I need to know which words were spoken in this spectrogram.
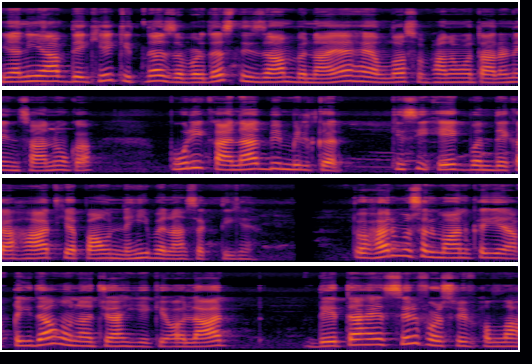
یعنی آپ دیکھیے کتنا زبردست نظام بنایا ہے اللہ سبحانہ و تعالیٰ نے انسانوں کا۔ پوری کائنات بھی مل کر کسی ایک بندے کا ہاتھ یا پاؤں نہیں بنا سکتی ہے۔ تو ہر مسلمان کا یہ عقیدہ ہونا چاہیے کہ اولاد دیتا ہے صرف اور صرف اللہ۔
